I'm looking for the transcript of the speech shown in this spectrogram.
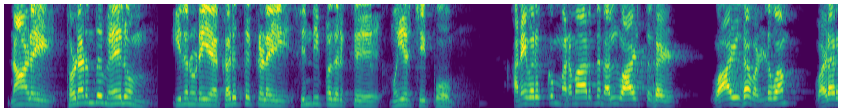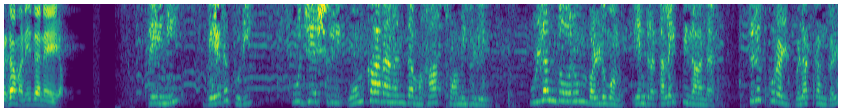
நாளை தொடர்ந்து மேலும் இதனுடைய கருத்துக்களை சிந்திப்பதற்கு முயற்சிப்போம். அனைவருக்கும் மனமார்ந்த நல்வாழ்த்துகள். வாழ்க வள்ளுவம் வளர்க மனிதநேயம். தேனி வேதபுரி பூஜ்ய ஸ்ரீ ஓம்காரானந்த மகா சுவாமிகளின் உள்ளந்தோறும் வள்ளுவம் என்ற தலைப்பிலான திருக்குறள் விளக்கங்கள்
